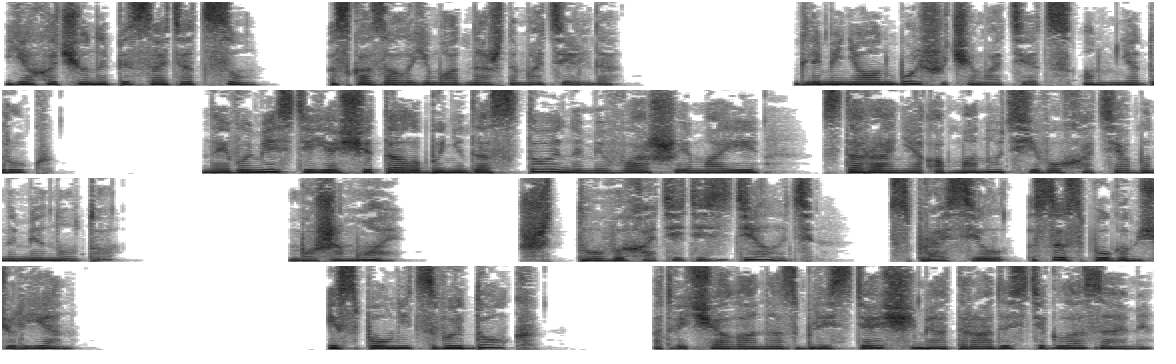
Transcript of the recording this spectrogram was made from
Я хочу написать отцу, сказала ему однажды Матильда. Для меня он больше, чем отец, он мне друг. На его месте я считала бы недостойными ваши и мои старания обмануть его хотя бы на минуту. Боже мой, что вы хотите сделать? спросил с испугом Жюльен. Исполнить свой долг, отвечала она с блестящими от радости глазами.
